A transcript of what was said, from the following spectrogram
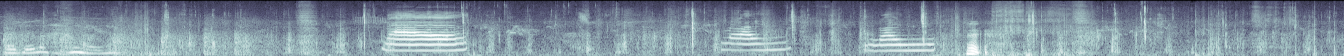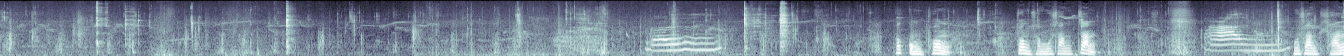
ไปเจอละหน่อย อืมผักกลมส้มส้มสมูสามจันหมูสามชั้น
